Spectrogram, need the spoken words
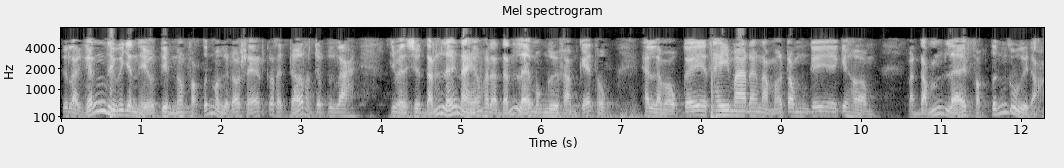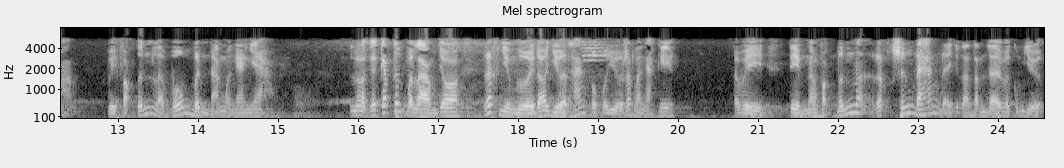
Tức là gắn theo cái danh hiệu tìm năng phật tính mà người đó sẽ có thể trở thành trong tương lai. Nhưng mà sự đảnh lễ này không phải là đảnh lễ một người phàm kẻ thục hay là một cái thây ma đang nằm ở trong cái cái hòm mà đảnh lễ phật tính của người đó. Vì phật tính là vốn bình đẳng và ngang nhau. Đó là cái cách thức mà làm cho rất nhiều người đó vừa thán phục và vừa rất là ngạc nhiên bởi vì tiềm năng phật tính rất xứng đáng để chúng ta đảnh lễ và cúng dường.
